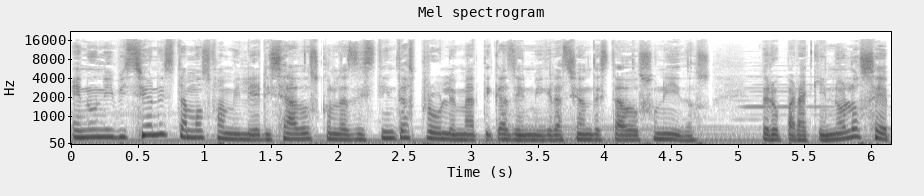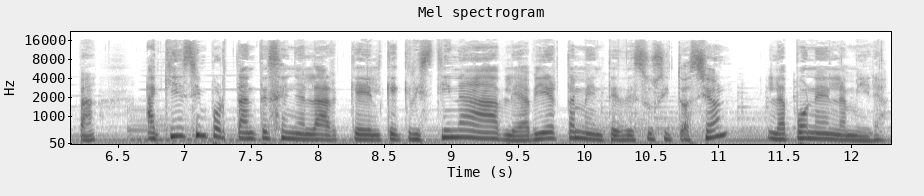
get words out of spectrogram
En Univisión estamos familiarizados con las distintas problemáticas de inmigración de Estados Unidos, pero para quien no lo sepa, aquí es importante señalar que el que Cristina hable abiertamente de su situación la pone en la mira.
